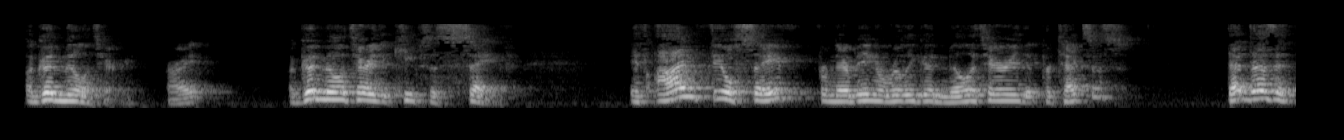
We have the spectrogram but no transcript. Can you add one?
A good military, all right? A good military that keeps us safe. If I feel safe from there being a really good military that protects us, that doesn't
